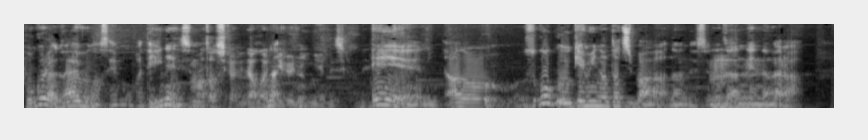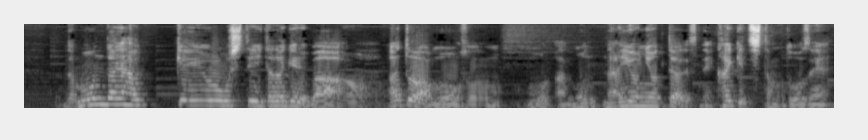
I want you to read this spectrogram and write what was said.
僕ら外部の専門家できないんですよ、ね。まあ確かに中にいる人間でしかね。ええあの、すごく受け身の立場なんですよね、うん残念ながら。問題発見をしていただければ、ああとはもう、その、もうあの内容によってはですね、解決したも同然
